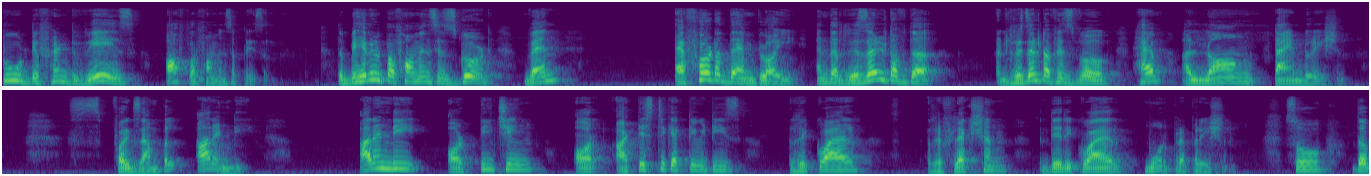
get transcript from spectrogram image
two different ways of performance appraisal. The behavioral performance is good when effort of the employee and the result of the result of his work have a long time duration. For example, R&D. R&D or teaching or artistic activities require reflection, they require more preparation. So, the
